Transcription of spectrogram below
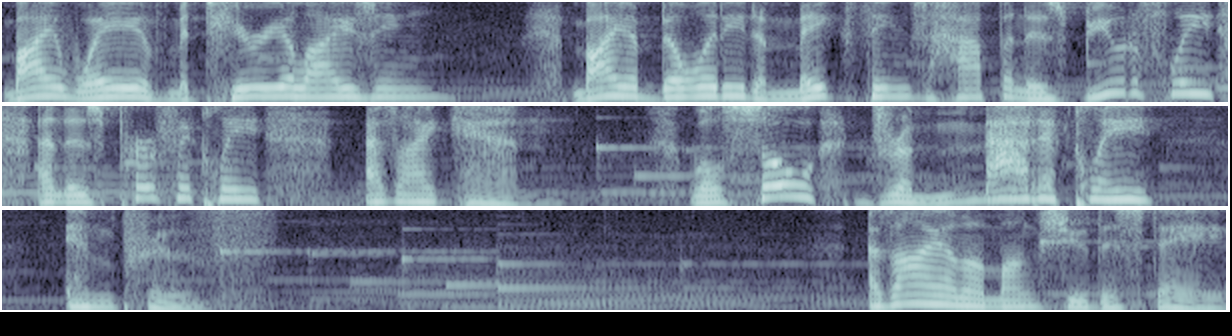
my way of materializing, my ability to make things happen as beautifully and as perfectly as I can will so dramatically improve. As I am amongst you this day,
